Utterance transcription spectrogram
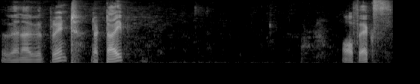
when I will print the type of x.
